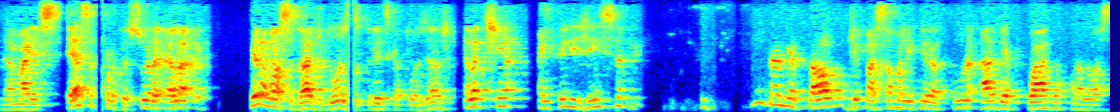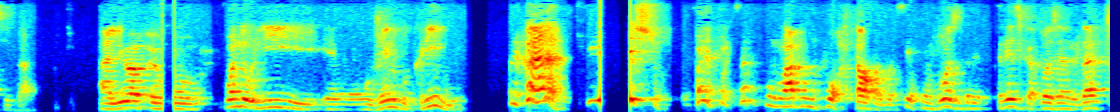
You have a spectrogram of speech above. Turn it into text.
Né? Mas essa professora, ela, pela nossa idade, 12, 13, 14 anos, ela tinha a inteligência fundamental de passar uma literatura adequada para a nossa idade. Ali, eu, eu quando eu li é, O Gênio do Crime, falei, cara, isso? Falei, sabe quando abre um portal para você, com 12, 13, 14 anos de idade?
